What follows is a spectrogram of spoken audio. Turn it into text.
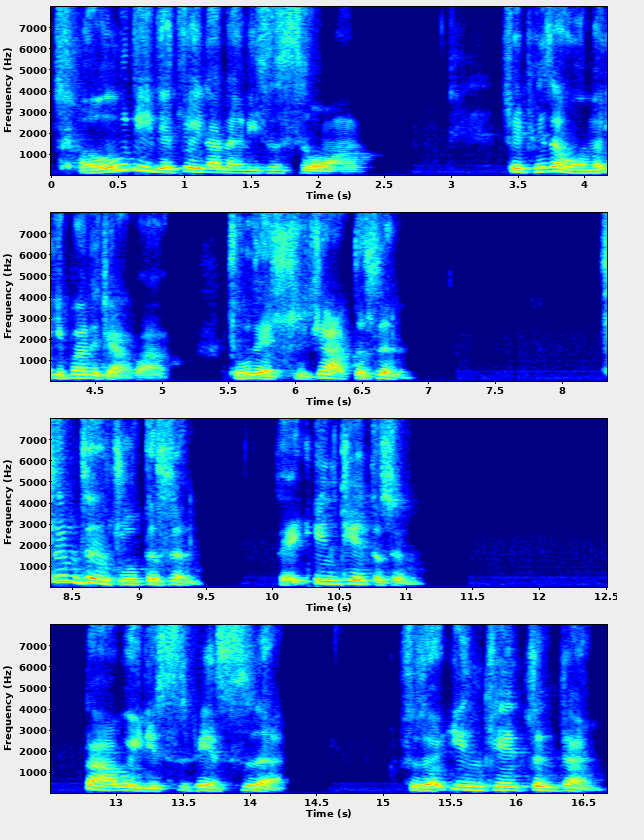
仇敌的最大能力是死亡，所以平常我们一般的讲法。主在死下得胜，真正主得胜，在阴间得胜。大卫的四篇诗啊，是在阴间征战，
